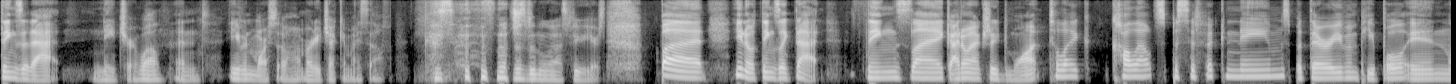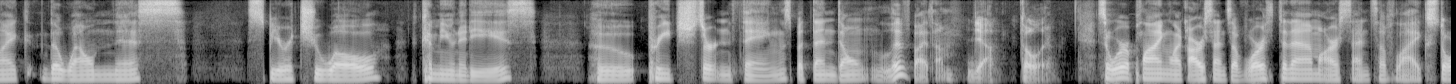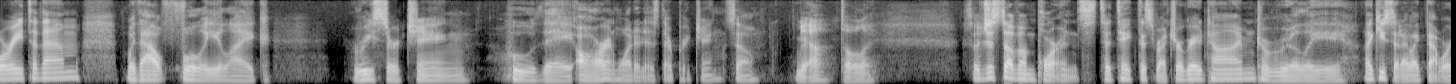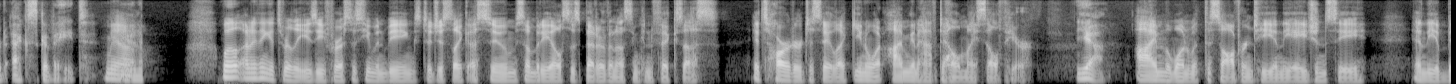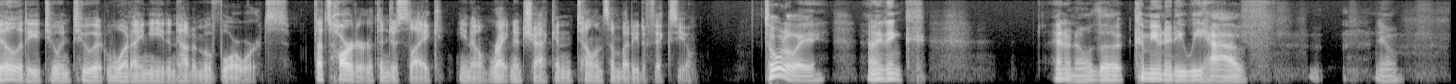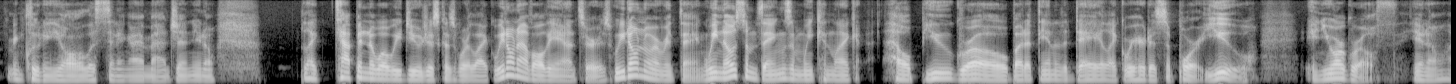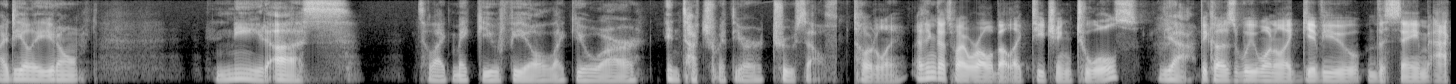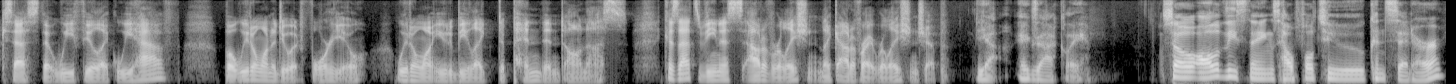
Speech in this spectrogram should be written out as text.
things of that nature. Well, and even more so, I'm already checking myself because it's not just been the last few years, but you know, things like that. Things like I don't actually want to like call out specific names, but there are even people in like the wellness, spiritual communities who preach certain things, but then don't live by them. Yeah, totally. So we're applying like our sense of worth to them, our sense of like story to them without fully like researching who they are and what it is they're preaching. So Yeah, totally. so just of importance to take this retrograde time to really like you said, I like that word excavate. Yeah. you know? Well, and I think it's really easy for us as human beings to just like assume somebody else is better than us and can fix us. It's harder to say, like, you know what, I'm going to have to help myself here. Yeah. I'm the one with the sovereignty and the agency and the ability to intuit what I need and how to move forwards. That's harder than just like, you know, writing a check and telling somebody to fix you. Totally. And I think, I don't know, the community we have, you know, including you all listening, I imagine, you know, like tap into what we do just because we're like, we don't have all the answers. We don't know everything. We know some things and we can like help you grow. But at the end of the day, like we're here to support you in your growth. You know, ideally, you don't need us to like make you feel like you are in touch with your true self. Totally. I think that's why we're all about like teaching tools Yeah. because we want to like give you the same access that we feel like we have, but we don't want to do it for you. We don't want you to be like dependent on us because that's Venus out of relation, like out of right relationship. Yeah, exactly. So, all of these things helpful to consider.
